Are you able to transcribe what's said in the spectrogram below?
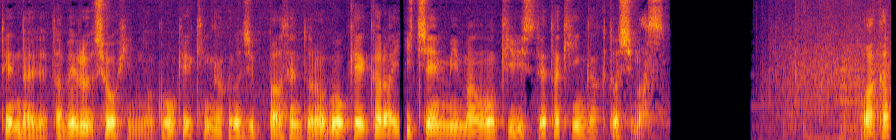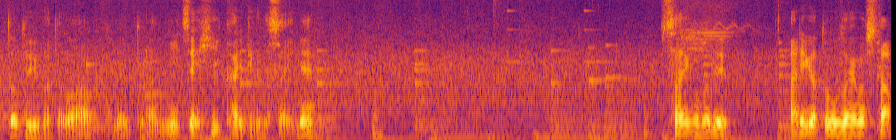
店内で食べる商品の合計金額の10%の合計から1円未満を切り捨てた金額とします。分かったという方はコメント欄にぜひ書いてくださいね。最後までありがとうございました。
